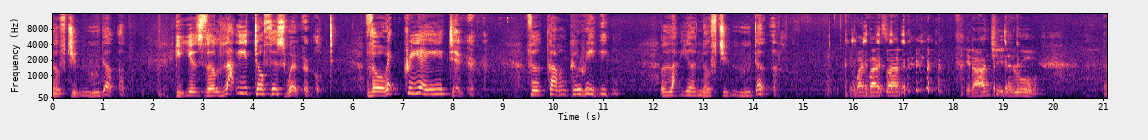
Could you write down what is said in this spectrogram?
of Judah. He is the light of this world, the creator, the conquering Lion of Judah. Bad voice, man. In an untreated room. You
